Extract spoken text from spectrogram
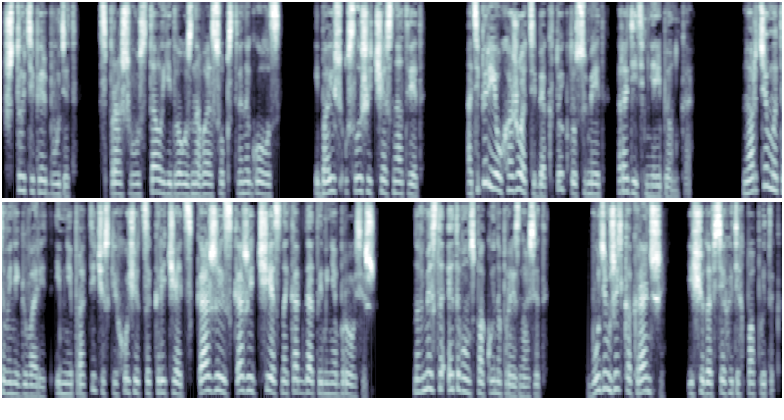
«Что теперь будет?» — спрашиваю устал, едва узнавая собственный голос, и боюсь услышать честный ответ. «А теперь я ухожу от тебя, кто и кто сумеет родить мне ребенка». Но Артем этого не говорит, и мне практически хочется кричать «Скажи, скажи честно, когда ты меня бросишь?» Но вместо этого он спокойно произносит «Будем жить как раньше, еще до всех этих попыток.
